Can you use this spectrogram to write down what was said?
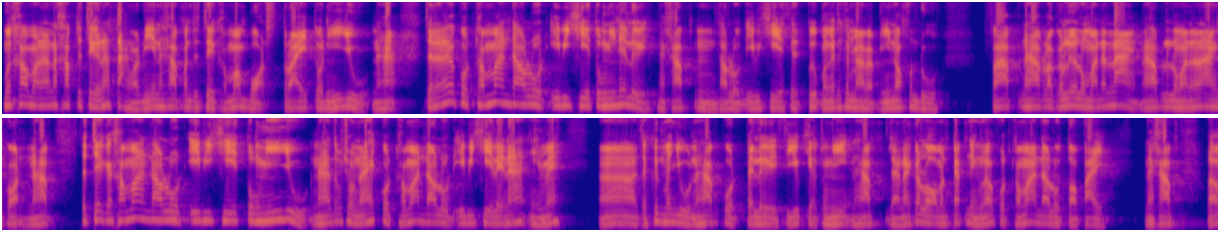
เมื่อเข้ามาแล้วนะครับจะเจอหน้าต่างแบบนี้นะครับมันจะเจอคำว่า Board Strike ตัวนี้อยู่นะฮะจากนั้นก็กดคำว่าดาวน์โหลด APK ตรงนี้ได้เลยนะครับดาวน์โหลด APK เสร็จปุ๊บมันก็จะขึ้นมาแบบนี้เนาะคนดูฟับนะครับเราก็เลื่อนลงมาด้านล่างนะครับเลื่อนลงมาด้านล่างก่อนนะครับจะเจอกับคำว่าดาวน์โหลด APK ตรงนี้อยู่นะท่านผู้ชมนะให้กดคำว่าดาวน์โหลด APK เลยนะเห็นไหม อ่าจะขึ้นมาอยู่นะครับ กดไปเลยสีเขียวตรงนี้นะครับ จากนั้นก็รอมันแป๊บหนึ่งแล้วกดคำว่าดาวน์โหลดต่อไปนะครับ แล้ว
